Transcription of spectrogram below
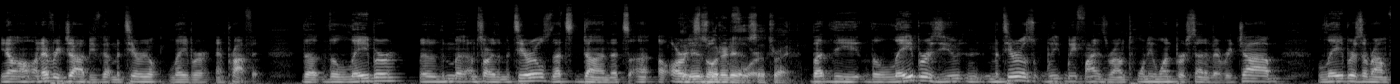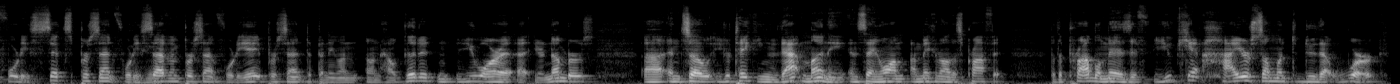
you know on every job you've got material, labor, and profit. The the labor, uh, the, I'm sorry, the materials that's done. That's uh, already It is what it is. for. That's right. But the the labor is you materials we, we find is around 21% of every job. Labor is around 46%, 47%, 48%, depending on, on how good it, you are at, at your numbers. Uh, and so you're taking that money and saying, oh, I'm, I'm making all this profit. But the problem is, if you can't hire someone to do that work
